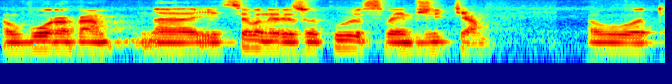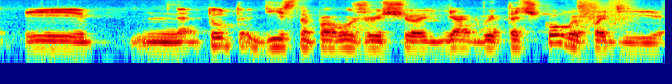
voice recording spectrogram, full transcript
ворога, і це вони ризикують своїм життям. От і тут дійсно погоджую, що якби точкові події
